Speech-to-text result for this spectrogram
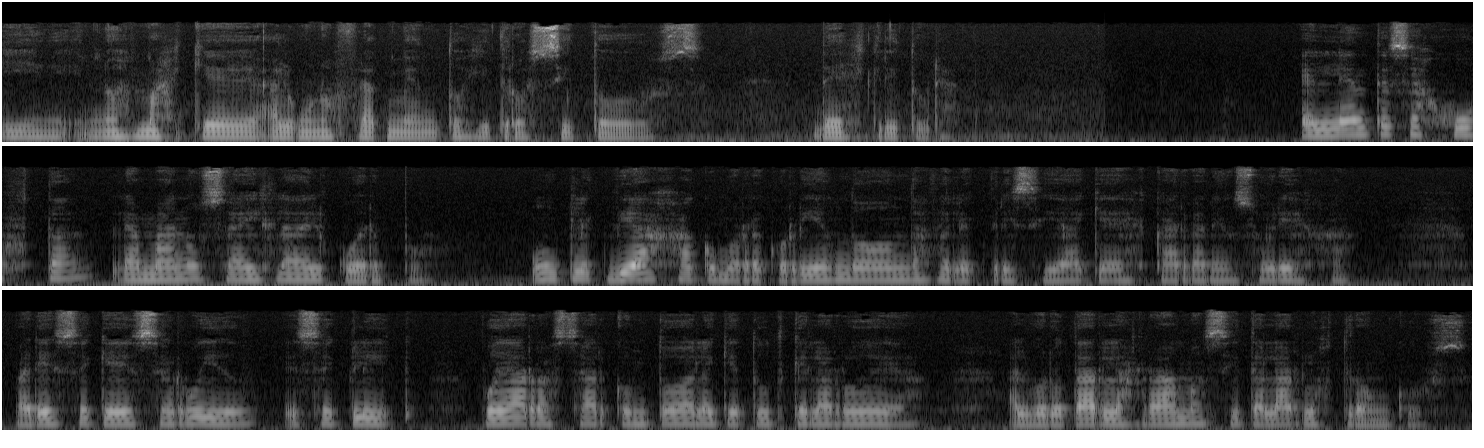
y no es más que algunos fragmentos y trocitos de escritura. El lente se ajusta, la mano se aísla del cuerpo. Un clic viaja como recorriendo ondas de electricidad que descargan en su oreja. Parece que ese ruido, ese clic, puede arrasar con toda la quietud que la rodea, alborotar las ramas y talar los troncos.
